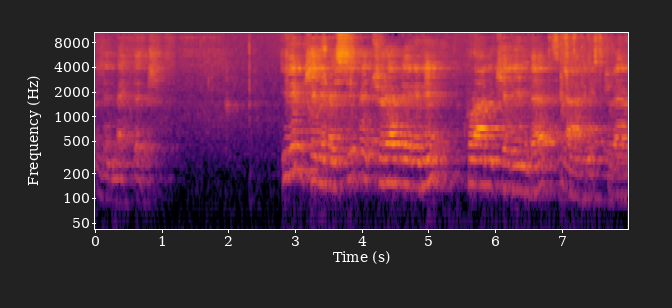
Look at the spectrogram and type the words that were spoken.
bilinmektedir. İlim kelimesi ve türevlerinin Kur'an-ı Kerim'de yani türev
